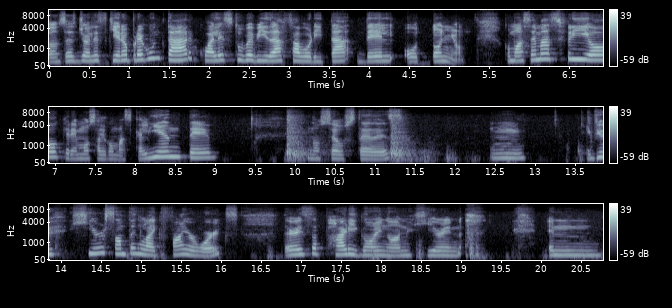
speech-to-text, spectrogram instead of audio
Entonces yo les quiero preguntar cuál es tu bebida favorita del otoño. Como hace más frío, queremos algo más caliente. No sé ustedes. Mm, if you hear something like fireworks, there is a party going on here in in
